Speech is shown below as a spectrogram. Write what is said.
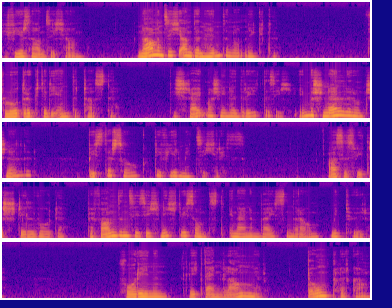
Die vier sahen sich an, nahmen sich an den Händen und nickten. Flo drückte die Enter-Taste. Die Schreibmaschine drehte sich immer schneller und schneller, bis der Sog die vier mit sich riss. Als es wieder still wurde, befanden sie sich nicht wie sonst in einem weißen Raum mit Türe. Vor ihnen liegt ein langer, dunkler Gang.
